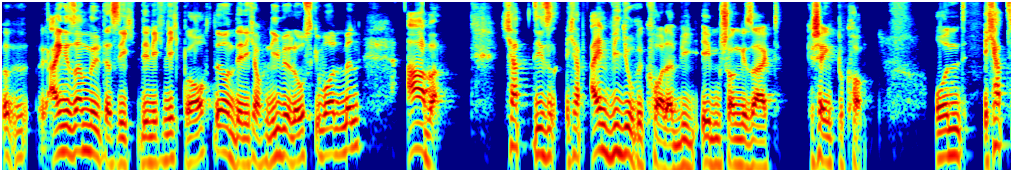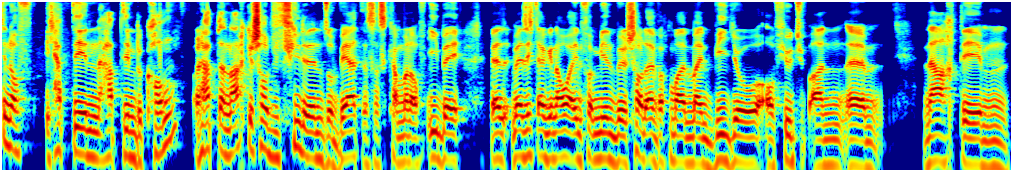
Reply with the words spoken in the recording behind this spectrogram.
äh, eingesammelt, dass ich, den ich nicht brauchte und den ich auch nie wieder losgeworden bin. Aber ich habe diesen, ich habe einen Videorekorder, wie eben schon gesagt, geschenkt bekommen. Und ich habe den auf, ich habe den, hab den bekommen und habe dann nachgeschaut, wie viel der denn so wert ist. Das kann man auf eBay. Wer, wer sich da genauer informieren will, schaut einfach mal mein Video auf YouTube an. Ähm, nach dem,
